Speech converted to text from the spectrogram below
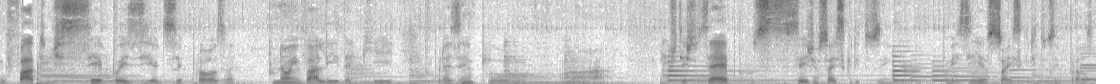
o fato de ser poesia, de ser prosa, não invalida que, por exemplo, uh, os textos épicos sejam só escritos em poesia, só escritos em prosa.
